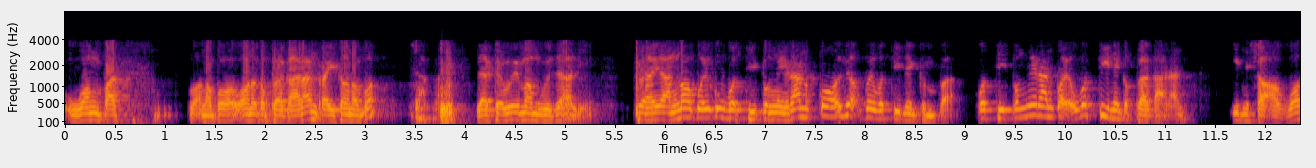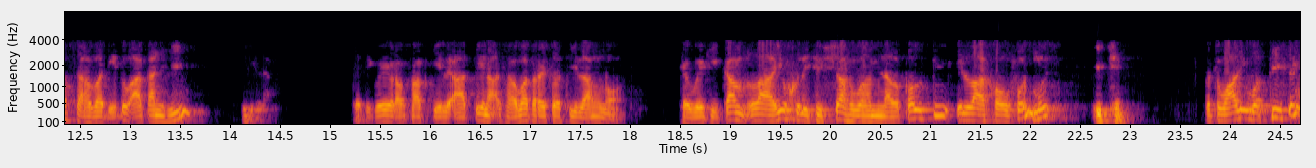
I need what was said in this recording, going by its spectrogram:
Wong pas apa ana kebakaran ra iso napa? Sahabat. Lah dawuh Imam Ghazali, bayangno kowe iku wedi pangeran koyok wedi ning gempa. Wedi pangeran koyok wedi ning kebakaran. Insya Allah sahabat itu akan hi hilang. Jadi kowe ora usah cilik ati nak sahabat ora iso dilangno. Dewe hikam la yukhriju syahwa minal qalbi illa khaufun mus izin. Kecuali wedi sing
